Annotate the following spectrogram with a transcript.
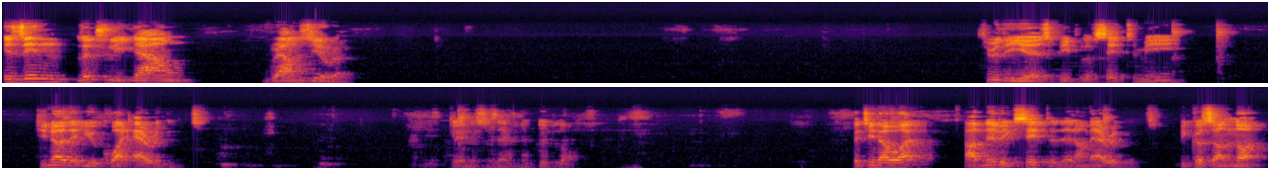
is in literally down ground zero. Through the years, people have said to me, Do you know that you're quite arrogant? Glennis is having a good laugh. But you know what? I've never accepted that I'm arrogant because I'm not.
